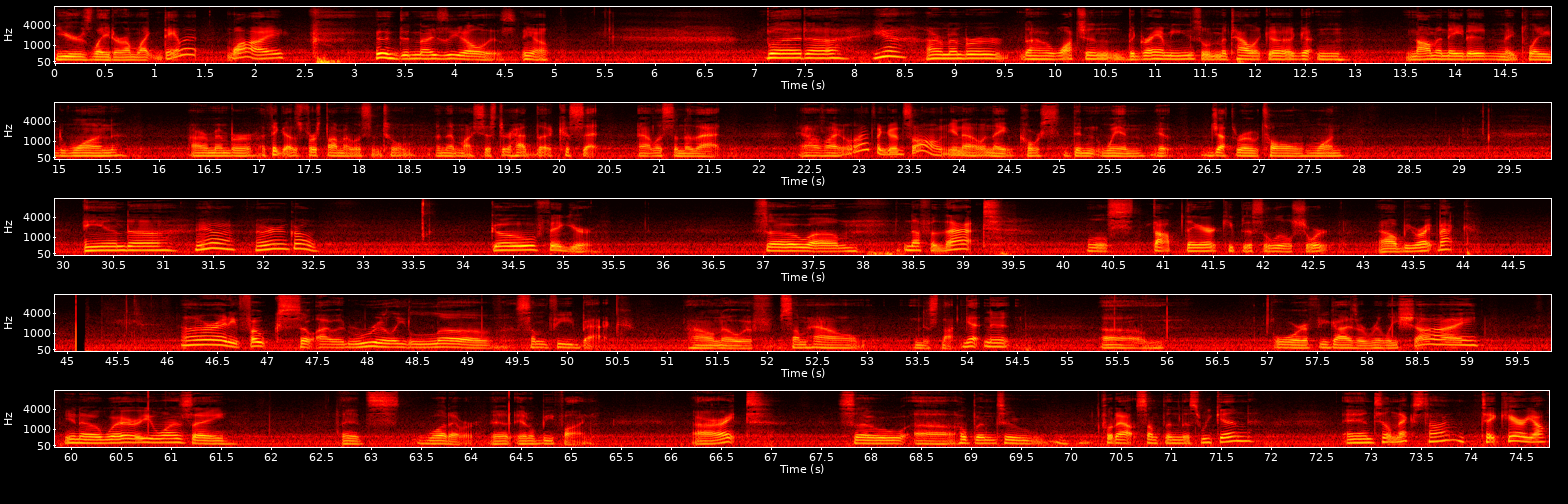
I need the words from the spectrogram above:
years later, I'm like, damn it, why didn't I see all this? You know. But uh, yeah, I remember uh, watching the Grammys with Metallica getting nominated, and they played one. I remember, I think that was the first time I listened to them, and then my sister had the cassette, and I listened to that. And I was like, well, that's a good song, you know. And they, of course, didn't win. It, Jethro Tull won. And uh, yeah, there you go. Go figure. So, um, enough of that. We'll stop there, keep this a little short. I'll be right back. Alrighty, folks. So, I would really love some feedback. I don't know if somehow I'm just not getting it, um, or if you guys are really shy. You know, whatever you want to say, it's whatever. It, it'll be fine. All right. So, uh, hoping to put out something this weekend. Until next time, take care, y'all.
